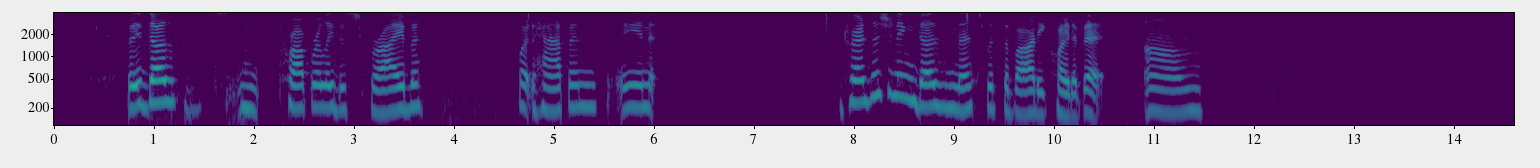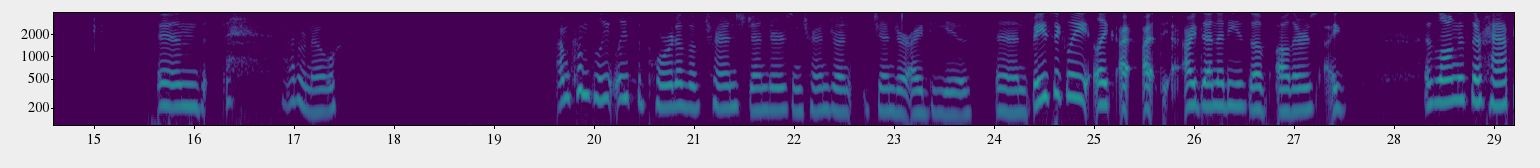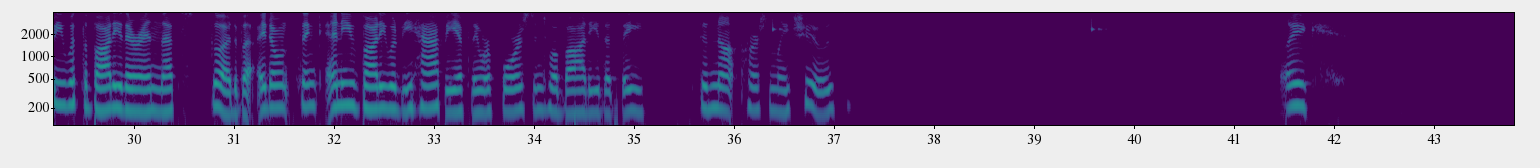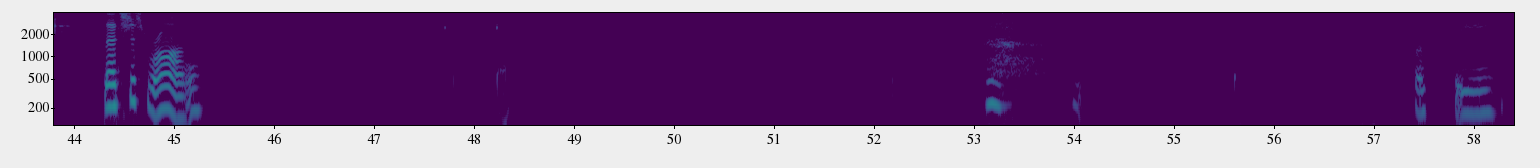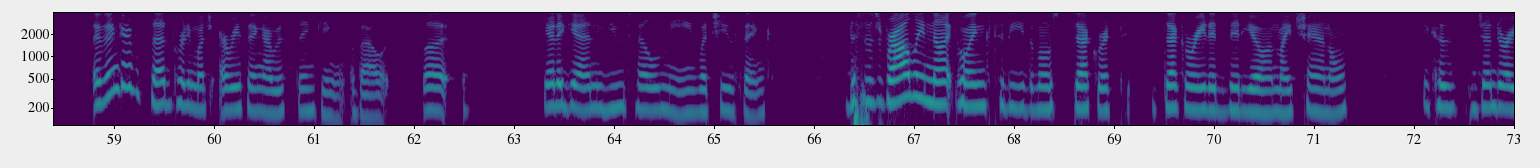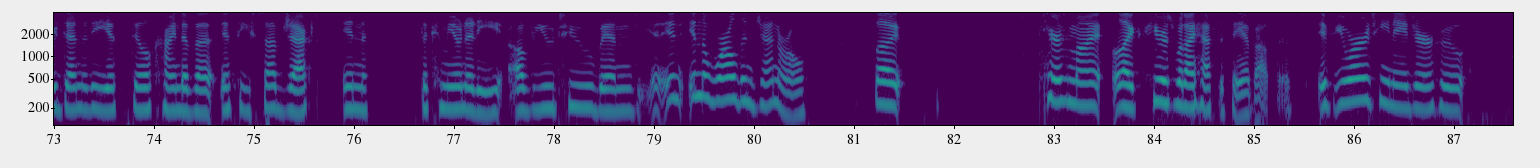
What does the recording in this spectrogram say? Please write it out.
but it does properly describe what happens in transitioning does mess with the body quite a bit. Um and I don't know. I'm completely supportive of transgenders and transgender ideas and basically like I, I, identities of others. I as long as they're happy with the body they're in, that's good, but I don't think anybody would be happy if they were forced into a body that they did not personally choose. Like, that's just wrong. Let's see. I think I've said pretty much everything I was thinking about, but yet again, you tell me what you think. This is probably not going to be the most decorat- decorated video on my channel because gender identity is still kind of a iffy subject in the community of YouTube and in in the world in general. But here's my like here's what I have to say about this. If you are a teenager who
